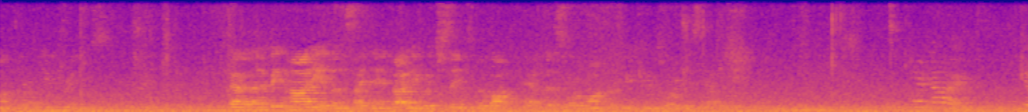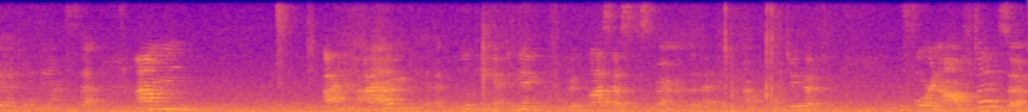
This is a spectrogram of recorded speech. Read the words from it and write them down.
micronutrients. Uh, and a bit hardier than, say, Nantoni, which seems to like to have the soil micronutrients already established. I don't know. Yeah, I don't know the answer to that. Um, I, I am looking at in the glasshouse experiment that I, um, I do have before and after, so I'm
